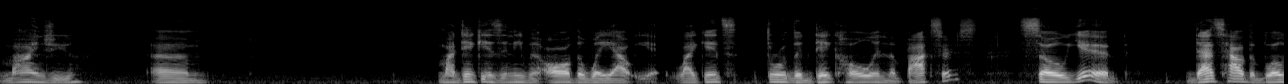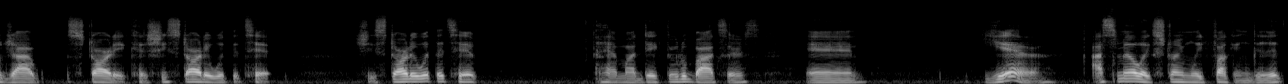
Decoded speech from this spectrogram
Mind you, um, my dick isn't even all the way out yet. Like it's through the dick hole in the boxers. So yeah, that's how the blowjob started. Cause she started with the tip. She started with the tip. I had my dick through the boxers, and yeah, I smell extremely fucking good.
